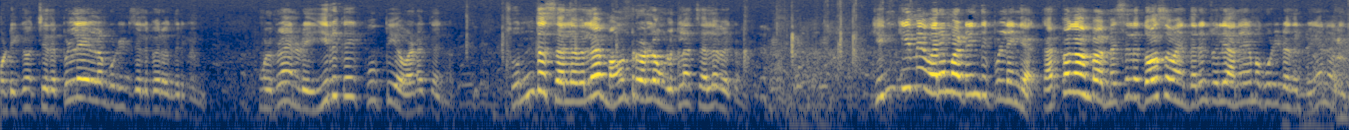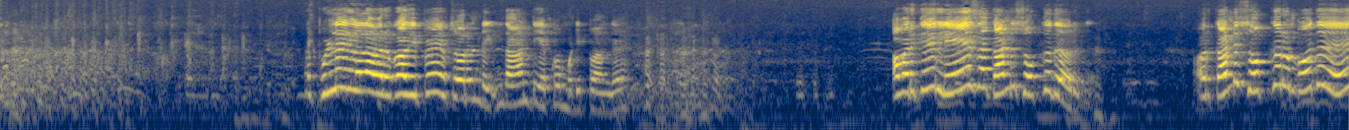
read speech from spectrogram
முடிக்கும்? சில பிள்ளைகள்லாம் கூட்டிகிட்டு சில பேர் வந்திருக்கீங்க. உங்களுக்குலாம் என்னுடைய இருக்கை கூப்பிய வணக்கங்க சொந்த செலவில் மவுண்ட் ரோடில் உங்களுக்குலாம் செலவு வைக்கணும். எங்கேயுமே வர மாட்டேங்குது பிள்ளைங்க. கற்பகாம்பா மெஸ்ஸில் தோசை வாங்கி தரேன்னு சொல்லி அநேகமாக கூட்டிகிட்டு வந்திருப்பீங்கன்னு நினைக்கிறேன் பிள்ளைகளெல்லாம் வர உட்காந்து இப்போ சொரண்டு. இந்த ஆண்டி எப்போ முடிப்பாங்க? அவருக்கு லேசாக கண்ணு சொக்குது அவருக்கு. அவர் கண்ணு சொக்குற போது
